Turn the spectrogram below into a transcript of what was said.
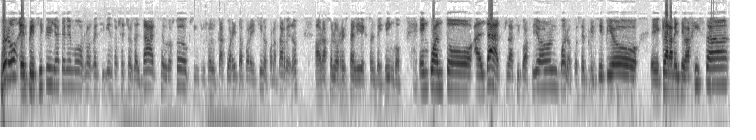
Bueno, en principio ya tenemos los vencimientos hechos del DAX, Eurostox, incluso el K40 por ahí, sino por la tarde, ¿no? Ahora solo resta el IBEX 35. En cuanto al DAX, la situación, bueno, pues en principio eh, claramente bajista,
